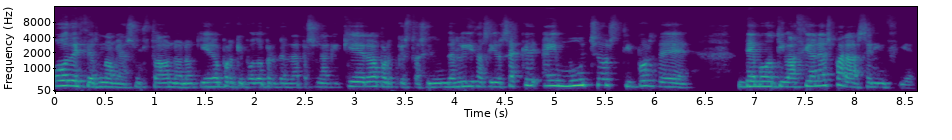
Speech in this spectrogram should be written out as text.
o decir, no, me ha asustado, no, no quiero porque puedo perder a la persona que quiero, porque esto ha sido un desliz, así. O sea, es que hay muchos tipos de, motivaciones para ser infiel.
